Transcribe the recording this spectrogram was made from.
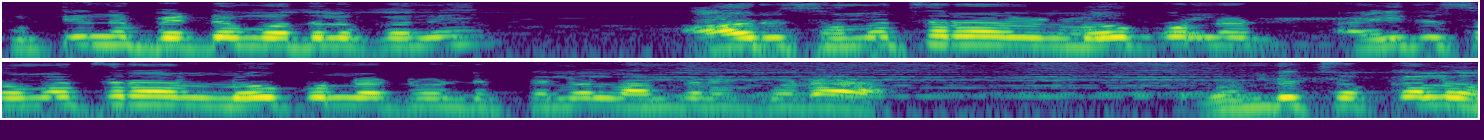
పుట్టిన బిడ్డ మొదలుకొని ఆరు సంవత్సరాల లోపు ఉన్న ఐదు సంవత్సరాల లోపు ఉన్నటువంటి పిల్లలందరికీ కూడా రెండు చుక్కలు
